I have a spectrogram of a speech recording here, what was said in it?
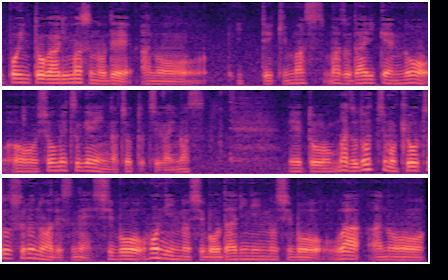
うポイントがありますのであのってきます。まず代理権の消滅原因がちょっと違います。えーと、まずどっちも共通するのはですね死亡本人の死亡代理人の死亡はあの、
